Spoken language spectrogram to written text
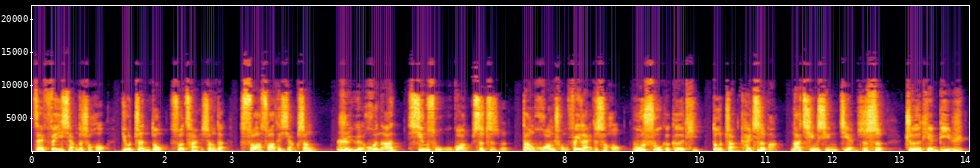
在飞翔的时候由震动所产生的唰唰的响声。日月昏暗，星宿无光，是指当蝗虫飞来的时候，无数个个体都展开翅膀，那情形简直是遮天蔽日。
